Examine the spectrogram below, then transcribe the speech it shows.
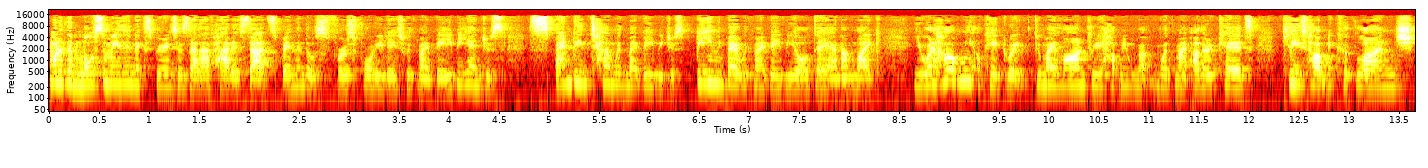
one of the most amazing experiences that I've had is that spending those first 40 days with my baby and just spending time with my baby, just being in bed with my baby all day. And I'm like, you want to help me? Okay, great. Do my laundry, help me with my other kids. Please help me cook lunch.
